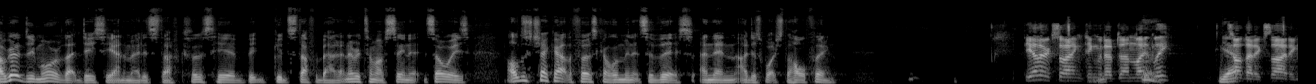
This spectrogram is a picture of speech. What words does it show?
I've got to do more of that DC animated stuff because I just hear big, good stuff about it. And every time I've seen it, it's always I'll just check out the first couple of minutes of this, and then I just watch the whole thing. The other exciting thing that I've done lately, Yeah. it's not that exciting,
